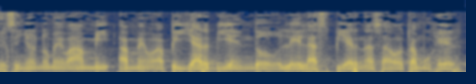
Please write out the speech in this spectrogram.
El Señor no me va a, me va a pillar viéndole las piernas a otra mujer.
